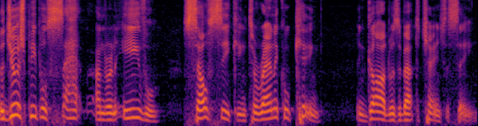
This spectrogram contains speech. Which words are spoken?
The Jewish people sat under an evil, self seeking, tyrannical king, and God was about to change the scene.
